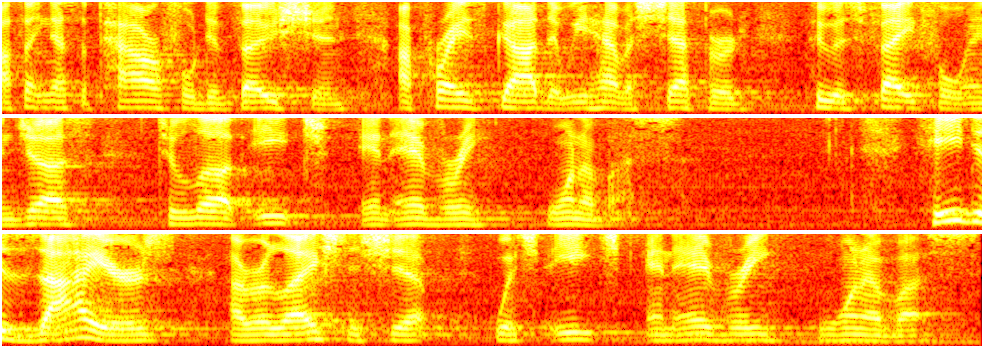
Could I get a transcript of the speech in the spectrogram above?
I think that's a powerful devotion. I praise God that we have a shepherd who is faithful and just to love each and every one of us. He desires a relationship with each and every one of us.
